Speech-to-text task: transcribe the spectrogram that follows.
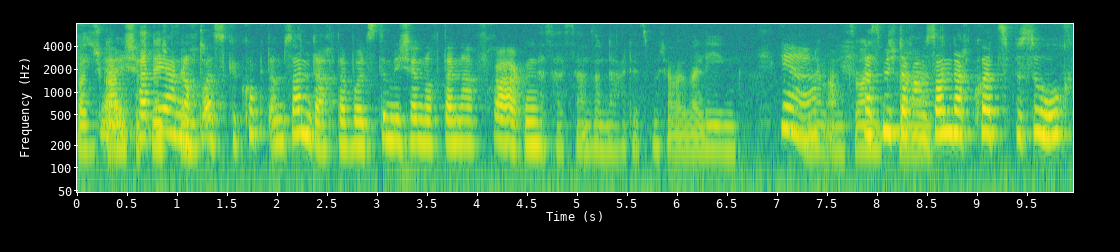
was ich gar ja nicht ich so hatte ja noch finde. was geguckt am Sonntag, da wolltest du mich ja noch danach fragen. Was heißt ja am Sonntag? Jetzt muss ich aber überlegen. Ja, hast mich doch am Sonntag kurz besucht.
